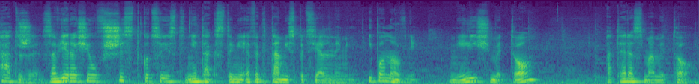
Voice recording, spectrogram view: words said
kadrze zawiera się wszystko, co jest nie tak z tymi efektami specjalnymi. I ponownie, mieliśmy to, a teraz mamy to.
